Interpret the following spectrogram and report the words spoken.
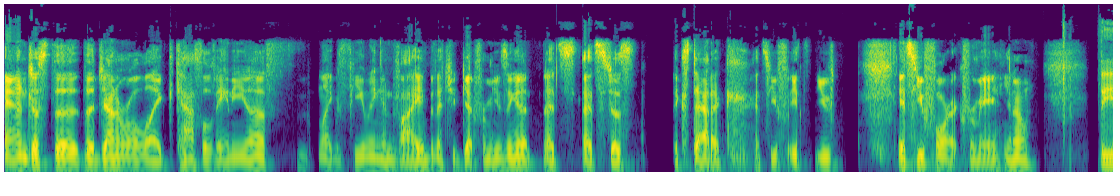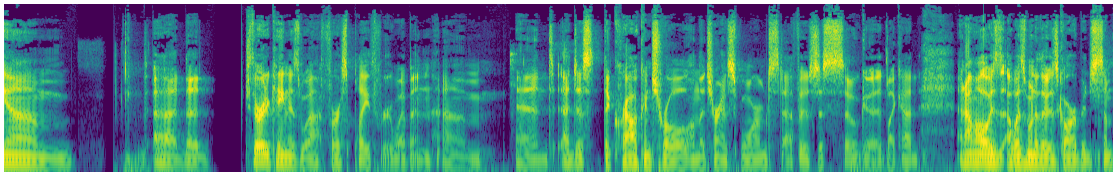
and just the the general like Castlevania like feeling and vibe that you get from using it. It's it's just ecstatic. It's you it's you it's euphoric for me. You know. The um uh the threaded cane is my first playthrough weapon. Um and I just the crowd control on the transformed stuff is just so good. Like I, and I'm always I was one of those garbage some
